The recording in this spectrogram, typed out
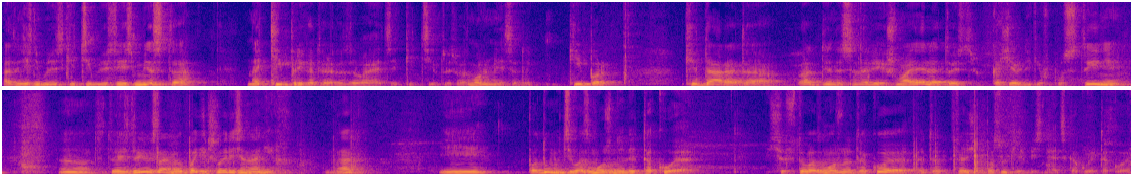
а это здесь не будет Китим, то есть есть место на Кипре, которое называется Китим, то есть, возможно, имеется в виду Кипр, Кидар это один из сыновей Ишмаэля, то есть кочевники в пустыне. Вот. То есть, другими словами, вы пойдите посмотрите на них. Так? И подумайте, возможно ли такое. Что возможно такое, это в следующем по сути объясняется, какое такое.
